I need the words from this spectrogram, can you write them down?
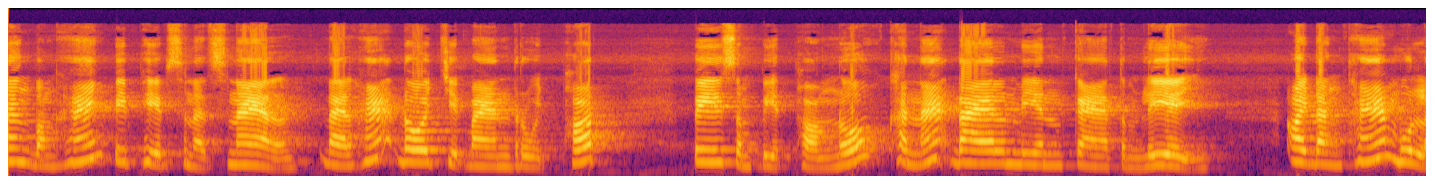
និងបង្ហាញពីភាពស្និទ្ធស្នាល ដែលហាក់ដូចជាបានរួចផុត ពីសម្ពាធផងនោះខណៈដែលមានការទម្លាយឲ្យដឹងថាមូល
